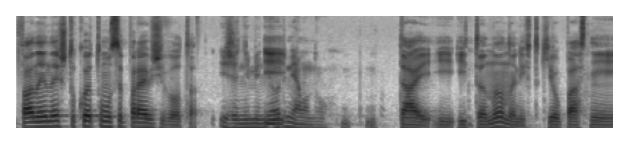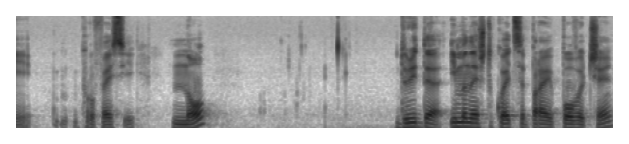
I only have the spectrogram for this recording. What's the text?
това не е нещо, което му се прави в живота. И жени миньори И- няма много. Да, и, и тъна, нали, в такива опасни професии. Но, дори да има нещо, което се прави повече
